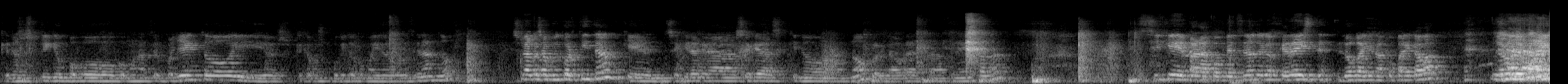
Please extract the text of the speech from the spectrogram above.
que nos explique un poco cómo nació el proyecto y os explicamos un poquito cómo ha ido evolucionando. Es una cosa muy cortita, que se quiera quedar, se queda aquí no, no, porque la obra está finalizada. Así que para convenceros de que os quedéis, luego hay una copa de cava. Yo lo dejo ahí.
